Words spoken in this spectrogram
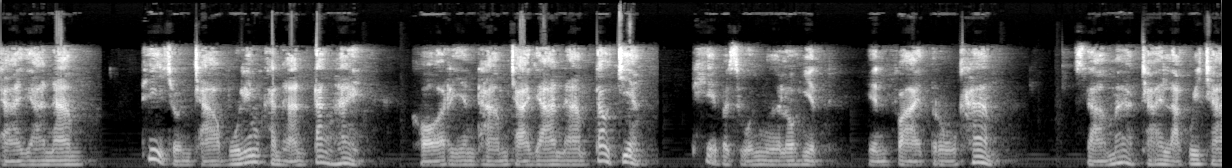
ฉายานาม ที่ชนชาวบุริมขนานตั้งให้ ขอเรียนถามฉายานามเต้าเจี้ยง เทพอสูรมือโลหิตเห็นฝ่ายตรงข้าม สามารถใช้หลักวิชา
